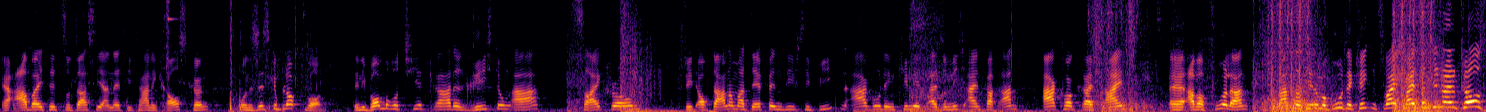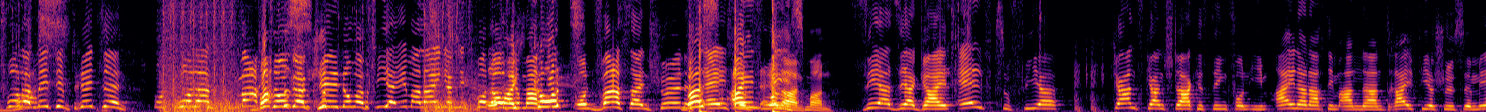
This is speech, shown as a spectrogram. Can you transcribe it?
erarbeitet, sodass sie an der Titanic raus können. Und es ist geblockt worden. Denn die Bombe rotiert gerade Richtung A. Cyclone steht auch da nochmal defensiv. Sie bieten Argo den Kill jetzt also nicht einfach an. Arcor greift ein, äh, aber Furlan macht das hier nochmal gut. Er kriegt einen zweiten, weiß das hier noch einen Close. Furlan mit dem dritten. Und Furlan macht was? sogar Kill Nummer 4 im Alleingang den Spot oh aufgemacht. Gott. Und was ein schönes was Ace ein von Furlan. Ace, Mann. Sehr, sehr geil. 11 zu 4. Ganz, ganz starkes Ding von ihm. Einer nach dem anderen. Drei, vier Schüsse mehr.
